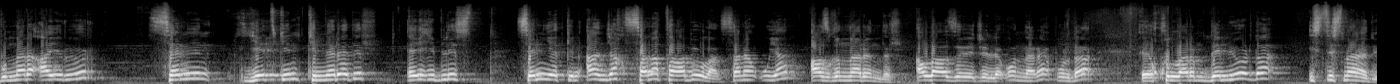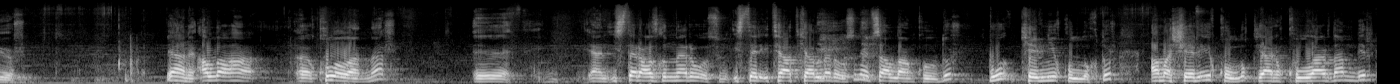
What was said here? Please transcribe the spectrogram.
bunları ayırıyor. Senin yetkin kimleredir? Ey iblis, senin yetkin ancak sana tabi olan, sana uyan azgınlarındır. Allah Azze ve Celle onlara burada e, kullarım demiyor da istisna ediyor. Yani Allah'a e, kul olanlar e, yani ister azgınları olsun, ister itaatkarları olsun hepsi Allah'ın kuludur. Bu kevni kulluktur. Ama şer'i kulluk yani kullardan bir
